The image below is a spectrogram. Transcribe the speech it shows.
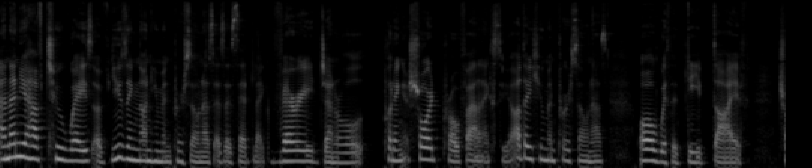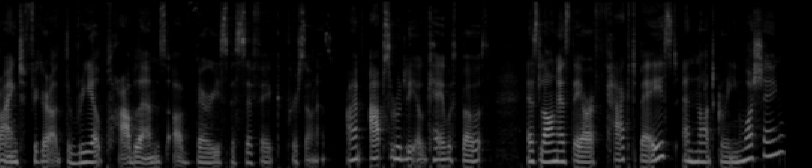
And then you have two ways of using non human personas, as I said, like very general, putting a short profile next to your other human personas, or with a deep dive, trying to figure out the real problems of very specific personas. I'm absolutely okay with both as long as they are fact based and not greenwashing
